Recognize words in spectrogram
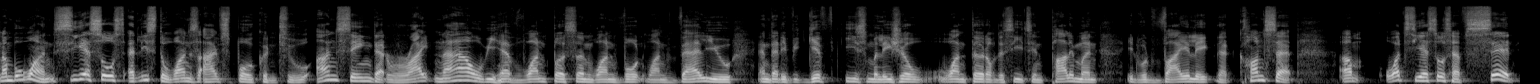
Number one, CSOs, at least the ones I've spoken to, aren't saying that right now we have one person, one vote, one value, and that if we give East Malaysia one third of the seats in parliament, it would violate that concept. Um, what CSOs have said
